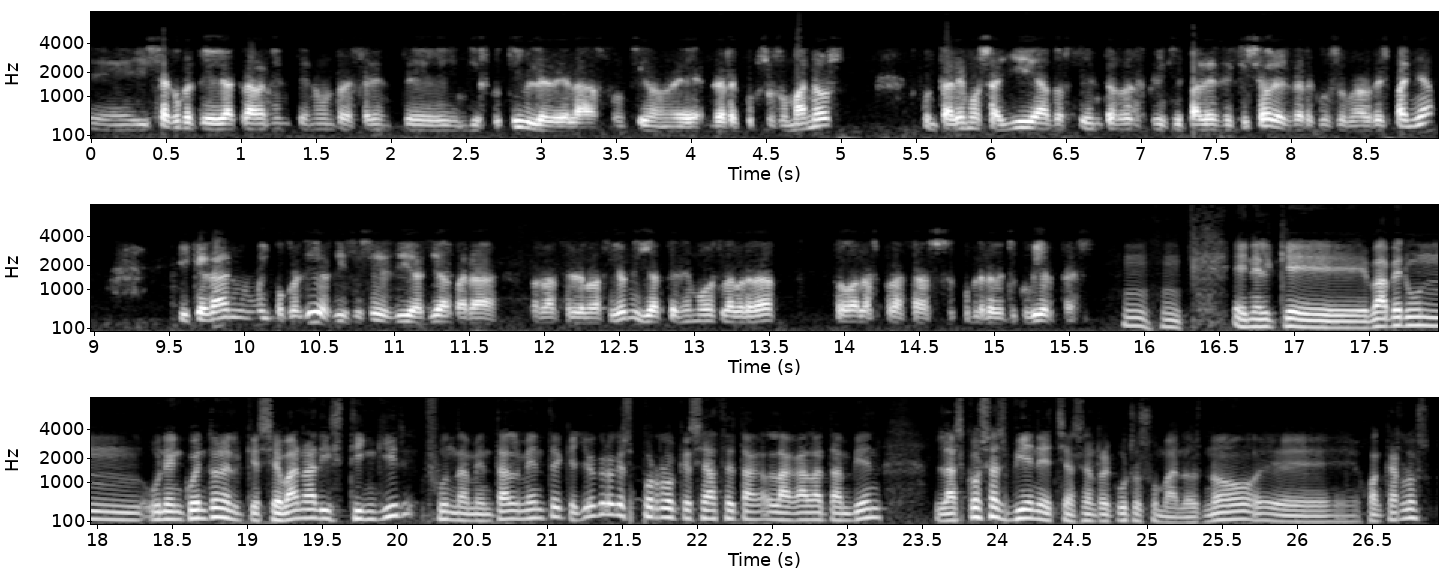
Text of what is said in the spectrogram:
eh, y se ha convertido ya claramente en un referente indiscutible de la función de, recursos humanos. Juntaremos allí a 200 de los principales decisores de recursos humanos de España y quedan muy pocos días, 16 días ya para, para la celebración y ya tenemos, la verdad, todas las plazas completamente cubiertas. En el que va a haber un, un, encuentro en el que se van a distinguir fundamentalmente, que yo creo que es por lo que se hace la gala también, las cosas bien hechas en recursos humanos, ¿no, eh, Juan Carlos?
